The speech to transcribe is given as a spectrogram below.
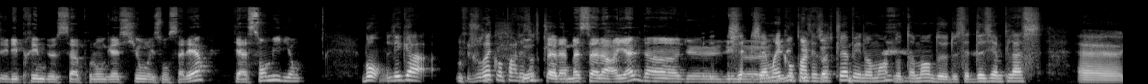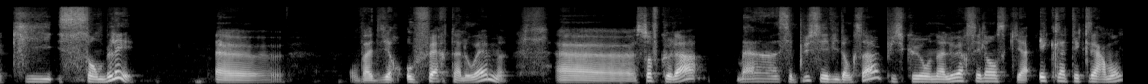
les primes de sa prolongation et son salaire, tu es à 100 millions. Bon, les gars, je voudrais qu'on parle des autres tu as clubs. la masse salariale d'un. J'aimerais qu'on parle des autres clubs et notamment, notamment de, de cette deuxième place euh, qui semblait, euh, on va dire, offerte à l'OM. Euh, sauf que là, ben, c'est plus évident que ça, puisqu'on a le RC Lens qui a éclaté Clermont.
